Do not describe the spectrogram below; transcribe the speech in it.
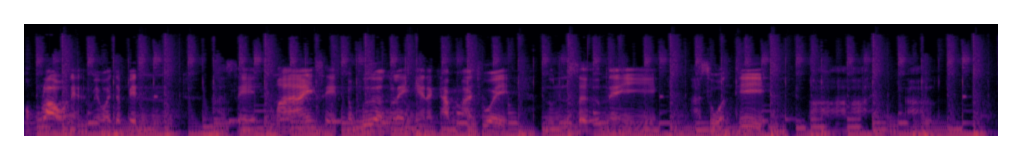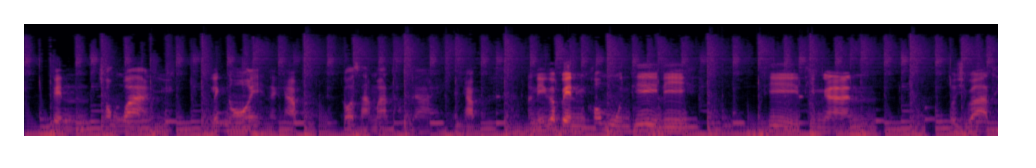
ของเราเนี่ยไม่ว่าจะเป็นเศษไม้เศษกระเบื้องอะไรอย่างเงี้ยนะครับ มาช่วยหนุนเสริมในส่วนที่ เป็นช่องว่างอีกเล็กน้อยนะครับ ก็สามารถทำได้นะครับ อันนี้ก็เป็นข้อมูลที่ดีที่ทีมงาน Toshiba T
